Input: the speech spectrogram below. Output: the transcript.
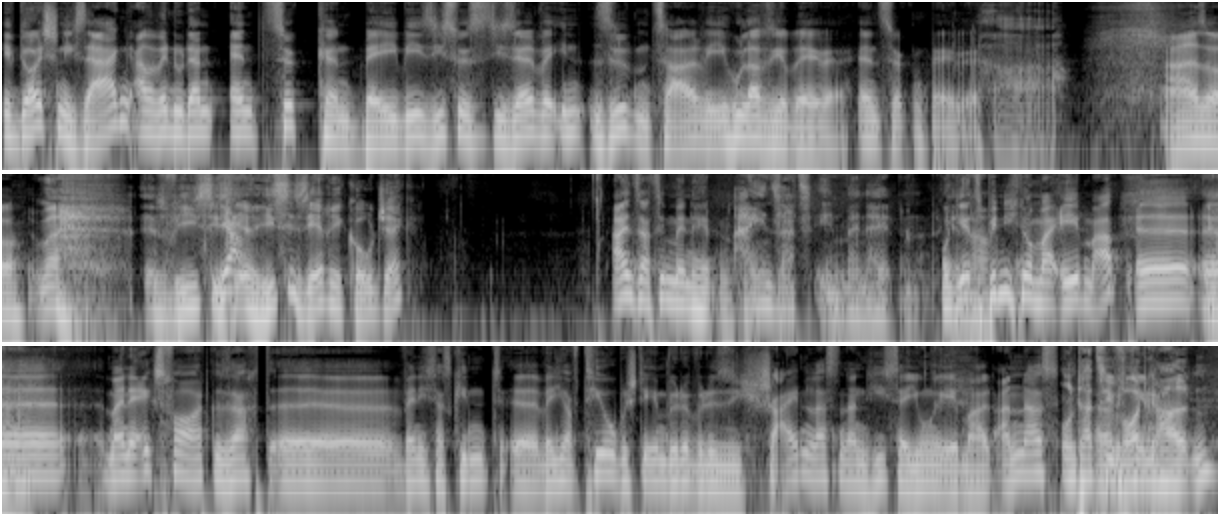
im Deutschen nicht sagen, aber wenn du dann entzückend, Baby, siehst du, es ist dieselbe in Silbenzahl wie Who loves you, baby? Entzückend, Baby. Ah. Also, wie hieß die, Ja. Serie, hieß die Serie Kojak? Einsatz in Manhattan. Einsatz in Manhattan. Und Genau. jetzt bin ich noch mal eben ab. Äh, äh, meine Ex-Frau hat gesagt, äh, wenn ich das Kind, äh, wenn ich auf Theo bestehen würde, würde sie sich scheiden lassen. Dann hieß der Junge eben halt anders. Und hat sie Wort den- gehalten?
